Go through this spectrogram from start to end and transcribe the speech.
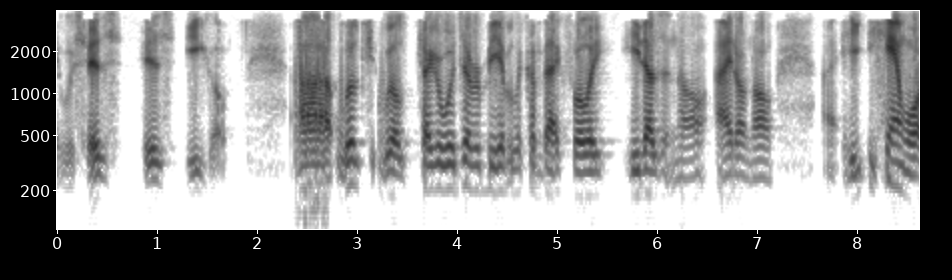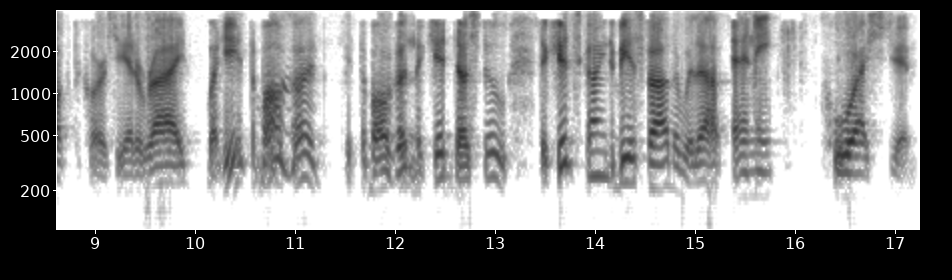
It was his his eagle. Uh, will will Tiger Woods ever be able to come back fully? He doesn't know. I don't know. Uh, he he can't walk the course. He had a ride, but he hit the ball good. Hit the ball good, and the kid does too. The kid's going to be his father without any question.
